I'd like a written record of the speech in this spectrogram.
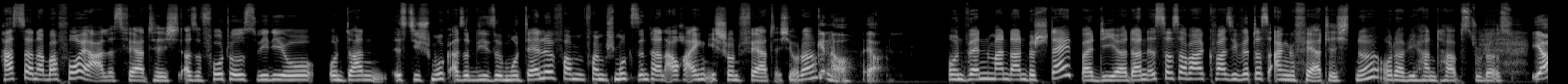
hast dann aber vorher alles fertig, also Fotos, Video und dann ist die Schmuck, also diese Modelle vom, vom Schmuck sind dann auch eigentlich schon fertig, oder? Genau, ja. Und wenn man dann bestellt bei dir, dann ist das aber quasi, wird das angefertigt, ne? Oder wie handhabst du das? Ja,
